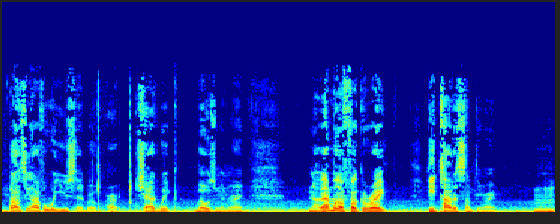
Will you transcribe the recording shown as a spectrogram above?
bouncing off of what you said, bro. All right, Chadwick Boseman, right? Now that motherfucker, right? He taught us something, right? Mhm.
